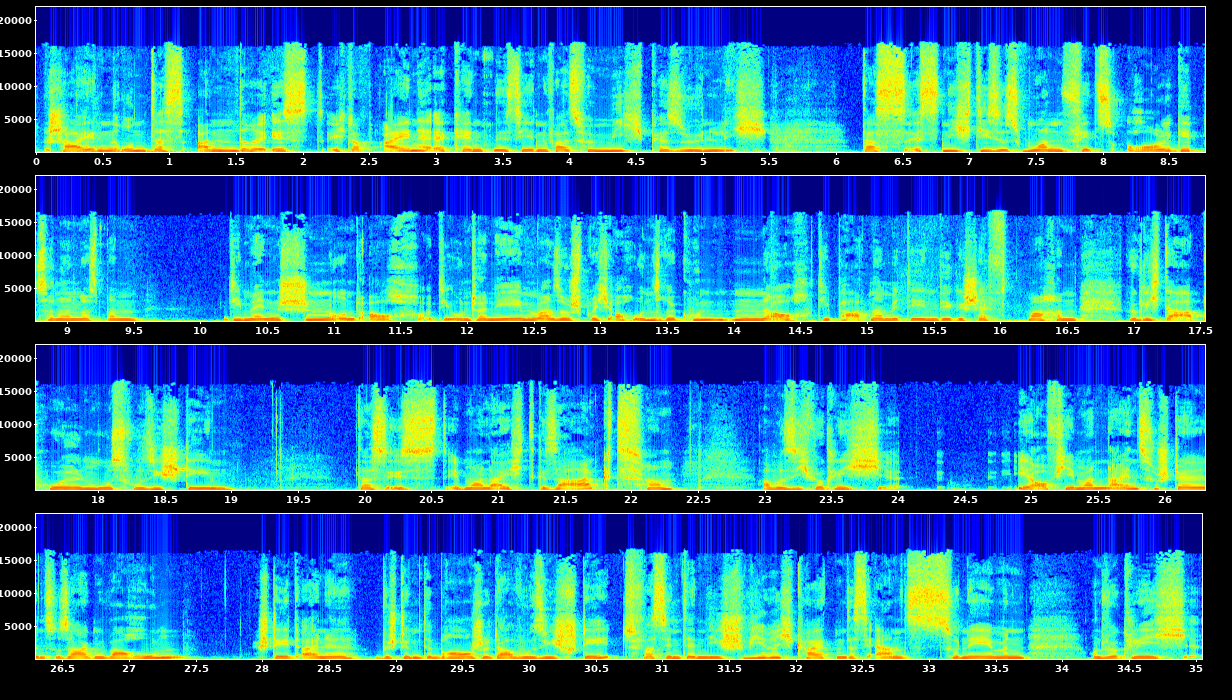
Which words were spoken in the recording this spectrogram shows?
scheiden. Und das andere ist, ich glaube, eine Erkenntnis, jedenfalls für mich persönlich, dass es nicht dieses One-Fits-All gibt, sondern dass man die Menschen und auch die Unternehmen, also sprich auch unsere Kunden, auch die Partner, mit denen wir Geschäft machen, wirklich da abholen muss, wo sie stehen. Das ist immer leicht gesagt. Ja. Aber sich wirklich eher auf jemanden einzustellen, zu sagen, warum steht eine bestimmte Branche da, wo sie steht? Was sind denn die Schwierigkeiten, das ernst zu nehmen und wirklich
